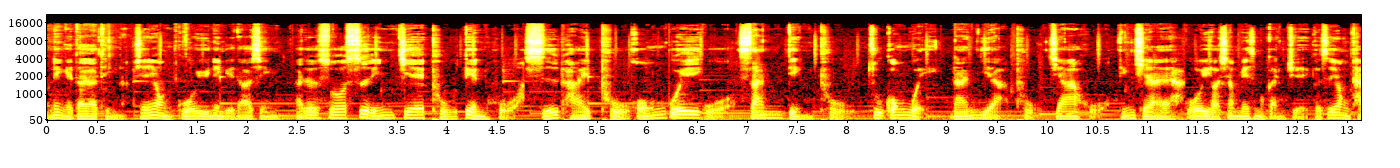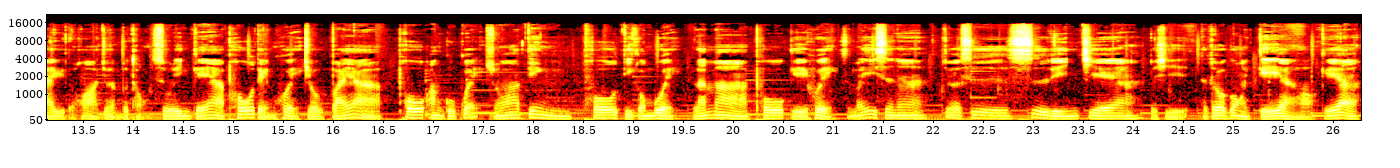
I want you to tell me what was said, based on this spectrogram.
念给大家听了。先用国语念给大家听，他就是说士林街普电火，石牌普红龟火，山顶普朱公。尾南雅普加火，听起来国语好像没什么感觉，可是用台语的话就很不同。树林街啊坡点会，九白啊坡昂古贵，山顶坡地公位，蓝马坡给会，什么意思呢？就是士林街啊，就是他都有跟我给啊哈，给啊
